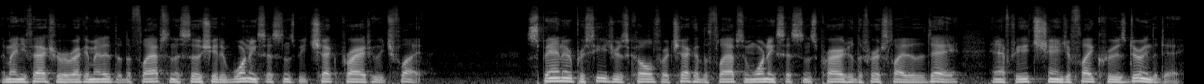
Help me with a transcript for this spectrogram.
the manufacturer recommended that the flaps and associated warning systems be checked prior to each flight. Spanair procedures called for a check of the flaps and warning systems prior to the first flight of the day and after each change of flight crews during the day.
